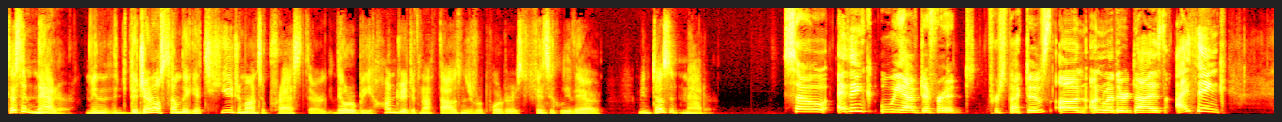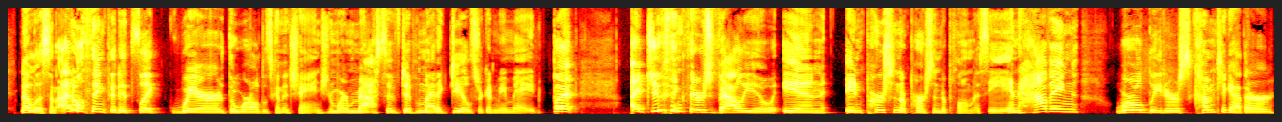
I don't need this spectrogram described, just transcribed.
doesn't matter. I mean, the General Assembly gets huge amounts of press. There, there will be hundreds, if not thousands, of reporters physically there. I mean, it doesn't matter. So I think we have different perspectives on on whether it does. I think now listen, I don't think that it's like where the world is going to change and where massive diplomatic deals are going to be made. But I do think there's value in in person to person diplomacy in having world leaders come together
